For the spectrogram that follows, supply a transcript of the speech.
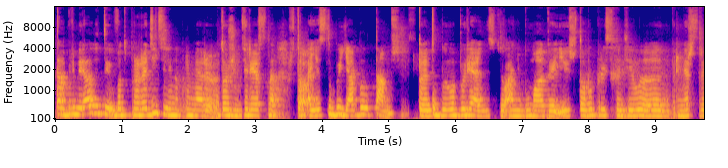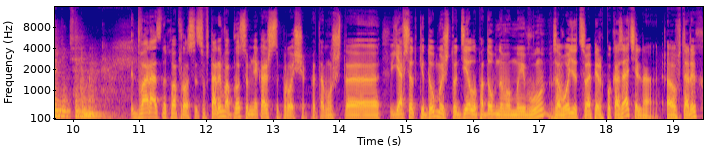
там примерял ли ты, вот про родителей, например, тоже интересно, что, а если бы я был там то это было бы реальностью, а не бумагой, и что бы происходило, например, с родителями два разных вопроса. Со вторым вопросом, мне кажется, проще, потому что я все-таки думаю, что дело подобного моего заводится, во-первых, показательно, а во-вторых,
